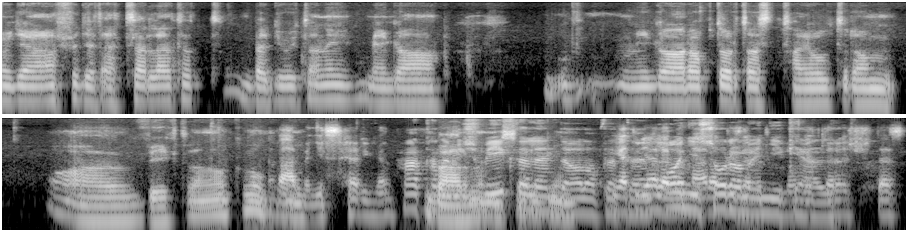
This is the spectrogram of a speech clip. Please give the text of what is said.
ugye a fügyet egyszer lehetett begyújtani, még a, még a Raptort azt, ha jól tudom, a végtelen alkalom. bármennyiszer, igen. Hát ha nem is Bármennyi végtelen, de. Igen, alapvetően ugye eleve már annyiszor, a 15 amennyi kell. teszt,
